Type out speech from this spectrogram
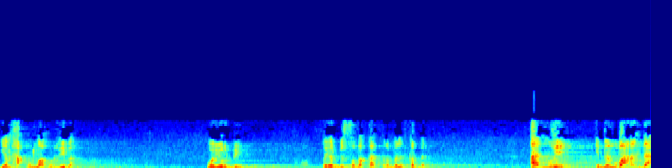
يمحق الله الربا ويربي ويربي الصدقات. ربنا يتقبل. المهم ابن المبارك ده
